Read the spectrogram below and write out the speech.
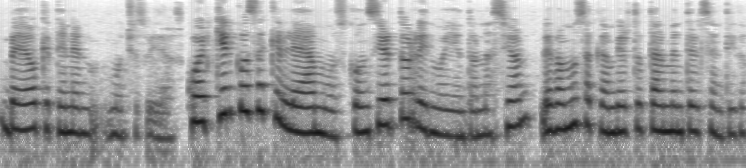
veo que tienen muchos videos. Cualquier cosa que leamos con cierto ritmo y entonación, le vamos a cambiar totalmente el sentido.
